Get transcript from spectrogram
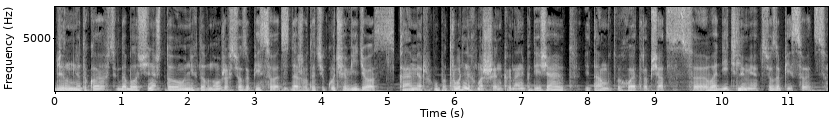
Блин, у меня такое всегда было ощущение, что у них давно уже все записывается. Даже вот эти куча видео с камер у патрульных машин, когда они подъезжают, и там вот выходят общаться с водителями, все записывается.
